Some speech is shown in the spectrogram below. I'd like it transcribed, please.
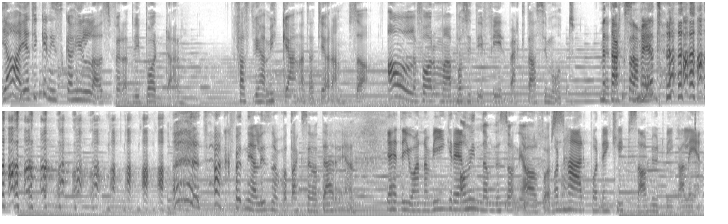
ja, jag tycker ni ska hylla oss för att vi poddar. Fast vi har mycket annat att göra. Så all form av positiv feedback tas emot. Med tacksamhet. Tack för att ni har lyssnat på Taxen och Terriern. Jag heter Johanna Wingren Och mitt namn är Sonja Alfors. och den här podden klipps av Ludvig Alén.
